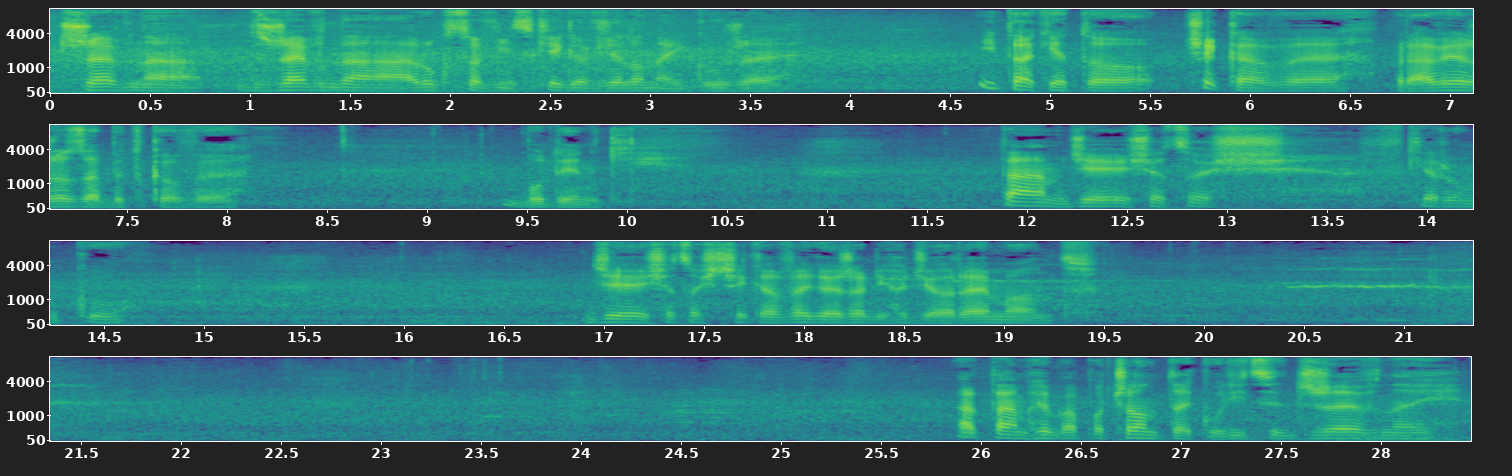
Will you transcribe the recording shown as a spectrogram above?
Drzewna, Drzewna Ruksowińskiego w Zielonej Górze. I takie to ciekawe, prawie że zabytkowe budynki. Tam dzieje się coś w kierunku dzieje się coś ciekawego, jeżeli chodzi o remont. A tam chyba początek ulicy Drzewnej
